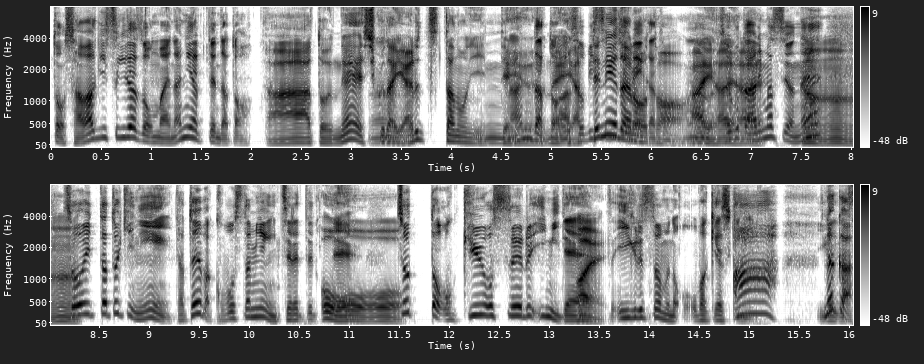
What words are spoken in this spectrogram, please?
と騒ぎすぎだぞお前何やってんだと。ああとね宿題やるっつったのにってなんだと遊びすぎねえと。そういうことありますよね。そういった時に例えばこぼすた宮に連れてってちょっとお灸を据える意味でイーグルストームのお化け屋敷になんか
